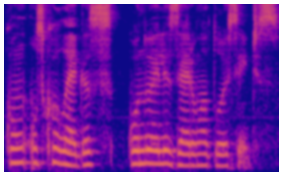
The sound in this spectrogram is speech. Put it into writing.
com os colegas quando eles eram adolescentes.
